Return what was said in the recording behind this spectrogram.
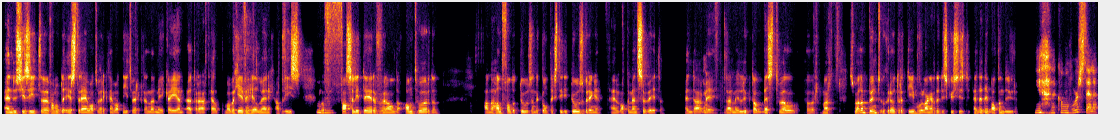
en dus je ziet van op de eerste rij wat werkt en wat niet werkt. En daarmee kan je hen uiteraard helpen. Maar we geven heel weinig advies. We mhm. faciliteren vooral de antwoorden aan de hand van de tools en de context die die tools brengen en wat de mensen weten. En daarmee, daarmee lukt dat best wel hoor. Maar het is wel een punt, hoe groter het team, hoe langer de discussies en de debatten duren. Ja, dat kan ik me voorstellen.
